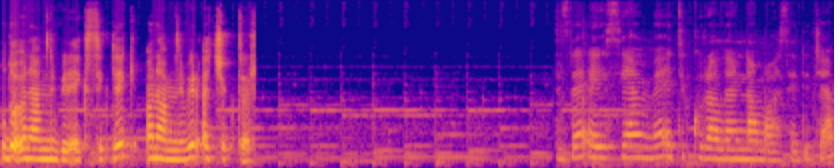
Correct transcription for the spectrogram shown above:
Bu da önemli bir eksiklik, önemli bir açıktır. Size ACM ve etik kurallarından bahsedeceğim.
